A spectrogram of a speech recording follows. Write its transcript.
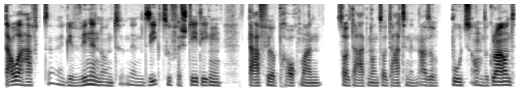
dauerhaft äh, gewinnen und einen Sieg zu verstetigen, dafür braucht man Soldaten und Soldatinnen, also Boots on the ground.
